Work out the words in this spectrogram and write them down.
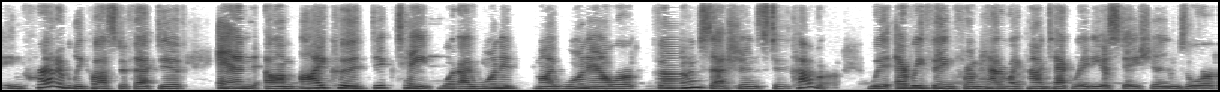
incredibly cost effective and um, I could dictate what I wanted my one hour phone sessions to cover with everything from how do I contact radio stations or,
